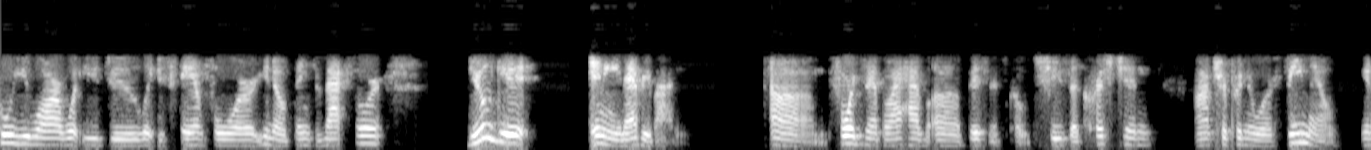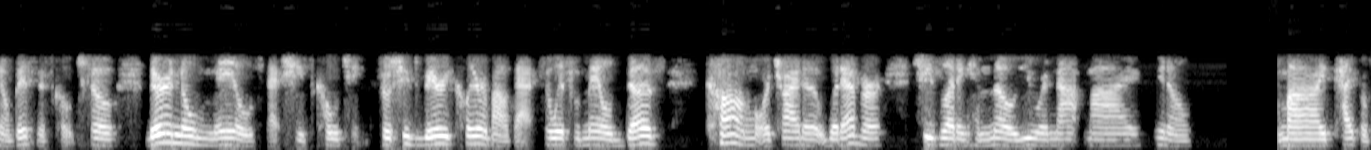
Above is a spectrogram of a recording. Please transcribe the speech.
who you are, what you do, what you stand for, you know, things of that sort, you'll get any and everybody. Um, for example, I have a business coach. She's a Christian entrepreneur, female, you know, business coach. So there are no males that she's coaching. So she's very clear about that. So if a male does come or try to whatever, she's letting him know you are not my, you know, my type of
